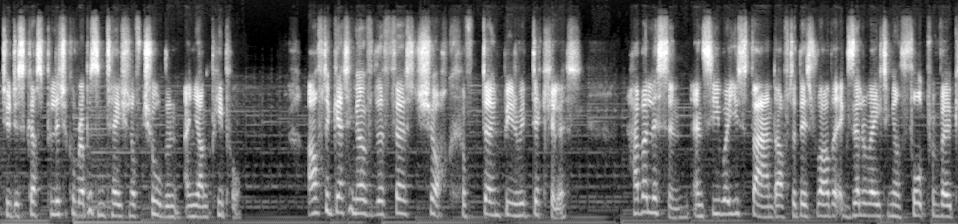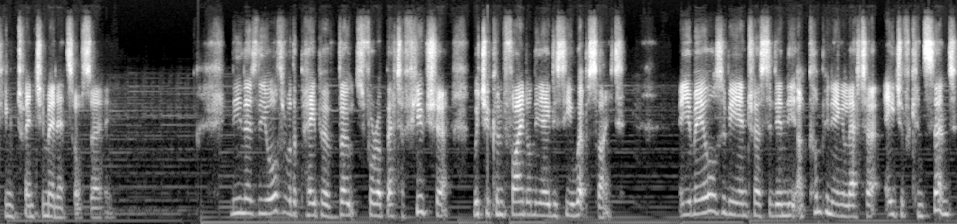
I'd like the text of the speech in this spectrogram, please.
to discuss political representation of children and young people. After getting over the first shock of don't be ridiculous, have a listen and see where you stand after this rather exhilarating and thought provoking 20 minutes or so. Nina is the author of the paper Votes for a Better Future, which you can find on the ADC website. And you may also be interested in the accompanying letter Age of Consent,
